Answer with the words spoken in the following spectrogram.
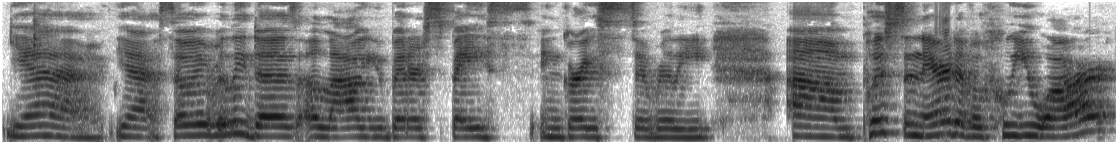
Yeah, yeah. So it really does allow you better space and grace to really um, push the narrative of who you are.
